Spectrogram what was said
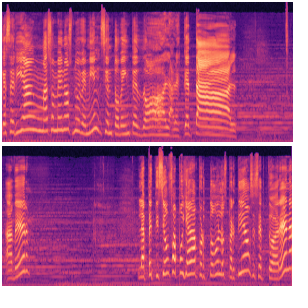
que serían más o menos 9.120 dólares. ¿Qué tal? A ver. La petición fue apoyada por todos los partidos, excepto Arena.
